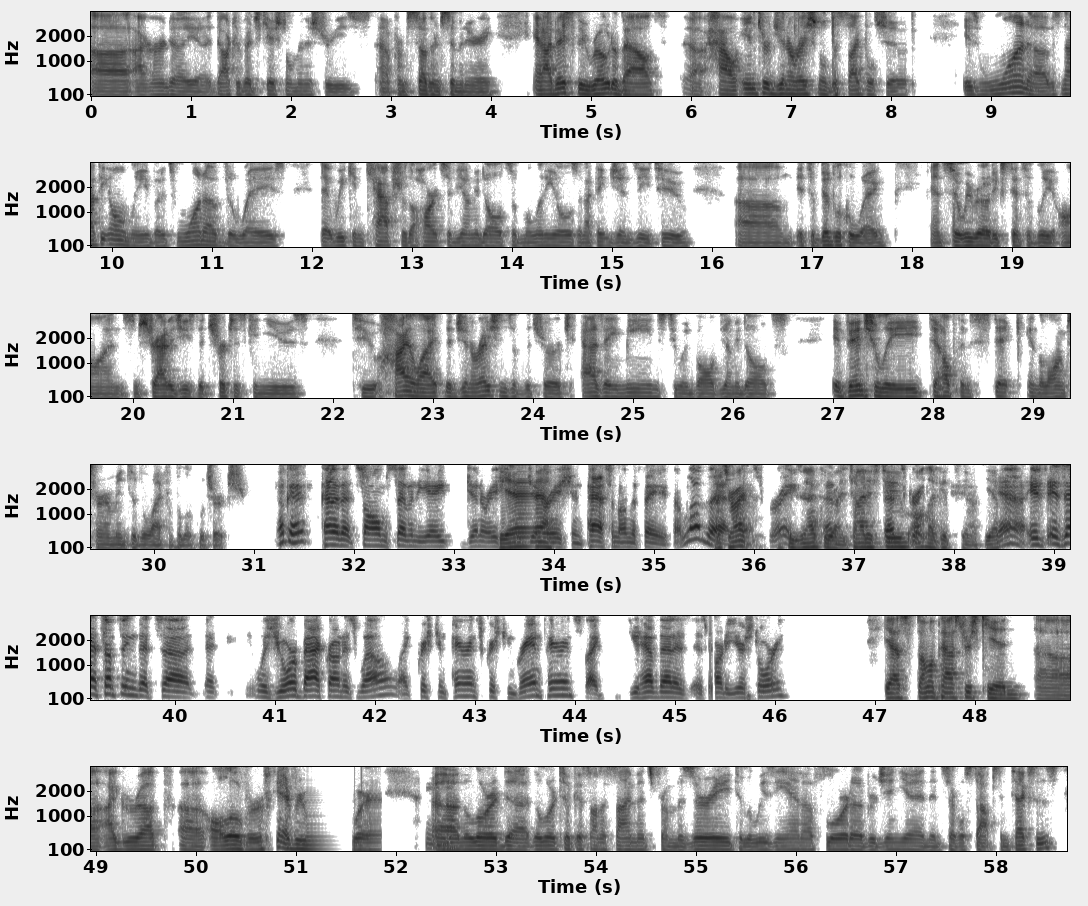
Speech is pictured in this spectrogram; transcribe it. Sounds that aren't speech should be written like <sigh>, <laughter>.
uh, I earned a, a, Doctor of Educational Ministries uh, from Southern Seminary, and I basically wrote about uh, how intergenerational discipleship is one of, it's not the only, but it's one of the ways that we can capture the hearts of young adults, of millennials, and I think Gen Z too. Um, it's a biblical way. And so we wrote extensively on some strategies that churches can use to highlight the generations of the church as a means to involve young adults, eventually to help them stick in the long term into the life of a local church. Okay, kind of that Psalm 78 generation yeah. generation passing on the faith. I love that. That's right. That's great. That's exactly that's, right. Titus 2, all that good stuff. Yep. Yeah. Is is that something that's uh that was your background as well? Like Christian parents, Christian grandparents? Like do you have that as, as part of your story? Yeah, so I'm a pastor's kid. Uh, I grew up uh, all over, <laughs> everywhere. Uh, mm-hmm. the Lord, uh, the Lord took us on assignments from Missouri to Louisiana, Florida, Virginia, and then several stops in Texas.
